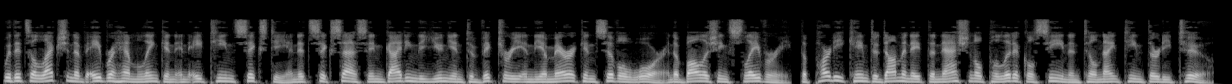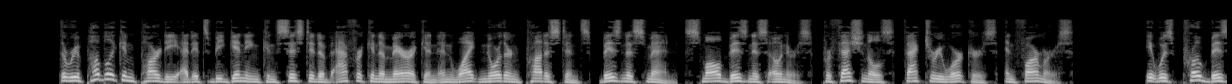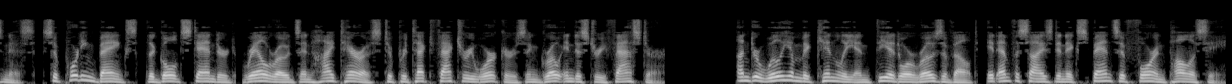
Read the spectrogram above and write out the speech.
With its election of Abraham Lincoln in 1860 and its success in guiding the Union to victory in the American Civil War and abolishing slavery, the party came to dominate the national political scene until 1932. The Republican Party at its beginning consisted of African American and white Northern Protestants, businessmen, small business owners, professionals, factory workers, and farmers. It was pro-business, supporting banks, the gold standard, railroads and high tariffs to protect factory workers and grow industry faster. Under William McKinley and Theodore Roosevelt, it emphasized an expansive foreign policy.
